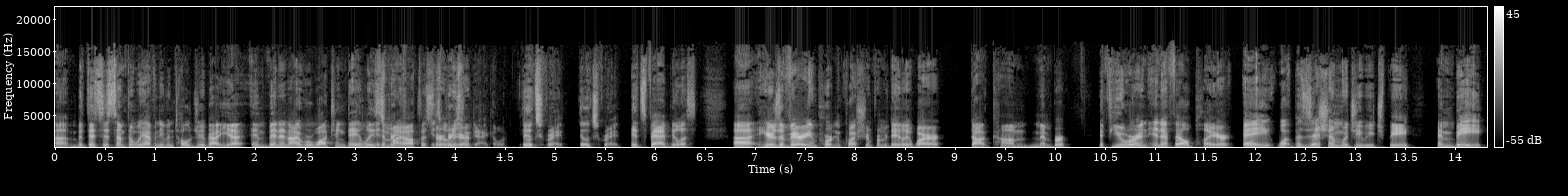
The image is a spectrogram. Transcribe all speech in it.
Um, but this is something we haven't even told you about yet. And Ben and I were watching dailies It's in my pretty- office it's pretty earlier. spectacular. It looks great. It looks great. It's fabulous. Uh, here's a very important question from a DailyWire.com member. If you were an NFL player, A, what position would you each be? And B,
